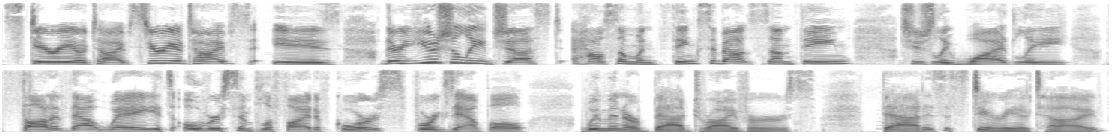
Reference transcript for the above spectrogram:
stereotypes. Stereotypes is, they're usually just how someone thinks about something. It's usually widely thought of that way. It's oversimplified, of course. For example, women are bad drivers. That is a stereotype.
